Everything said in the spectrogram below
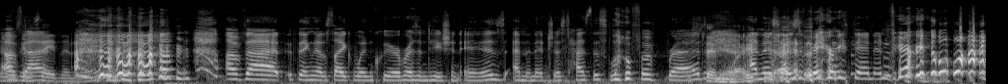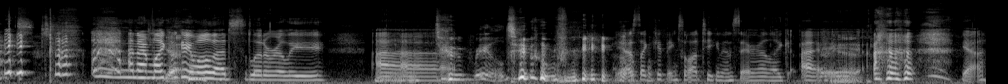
I of was that say meme. of that thing that's like when queer representation is and then it just has this loaf of bread Thin Yeah. white. and it yeah. says very thin and very white and i'm like Yeah. okay well that's literally uh too real, too real. yeah, it's like thanks a lot, Tegan and Sara. Like I, yeah,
